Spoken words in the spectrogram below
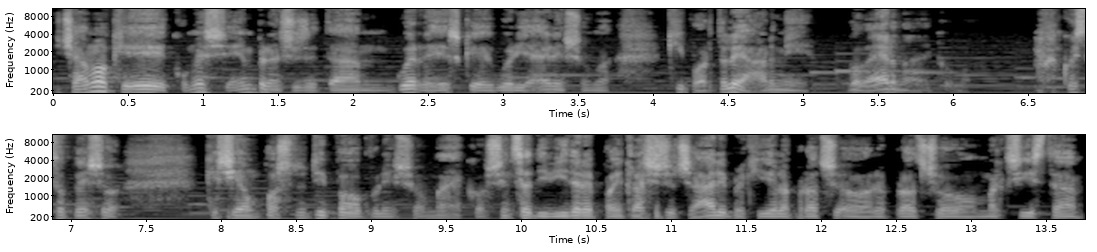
Diciamo che come sempre nelle società guerresche, guerriere, insomma, chi porta le armi governa. Ecco. Questo penso che sia un po' su tutti i popoli, insomma, ecco, senza dividere poi classi sociali, perché io l'approccio, l'approccio marxista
